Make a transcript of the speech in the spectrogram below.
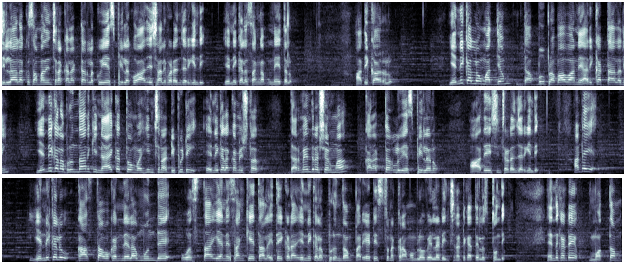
జిల్లాలకు సంబంధించిన కలెక్టర్లకు ఎస్పీలకు ఆదేశాలు ఇవ్వడం జరిగింది ఎన్నికల సంఘం నేతలు అధికారులు. ఎన్నికల్లో మద్యం డబ్బు ప్రభావాన్ని అరికట్టాలని ఎన్నికల బృందానికి నాయకత్వం వహించిన డిప్యూటీ ఎన్నికల కమిషనర్ ధర్మేంద్ర శర్మ కలెక్టర్లు ఎస్పీలను ఆదేశించడం జరిగింది. అంటే ఎన్నికలు కాస్త ఒక నెల ముందే వస్తాయి అనే సంకేతాలు అయితే ఇక్కడ ఎన్నికల బృందం పర్యటిస్తున్న క్రమంలో వెల్లడించినట్టుగా తెలుస్తుంది. ఎందుకంటే మొత్తం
